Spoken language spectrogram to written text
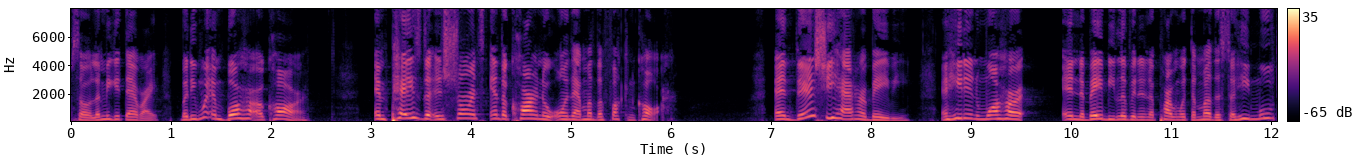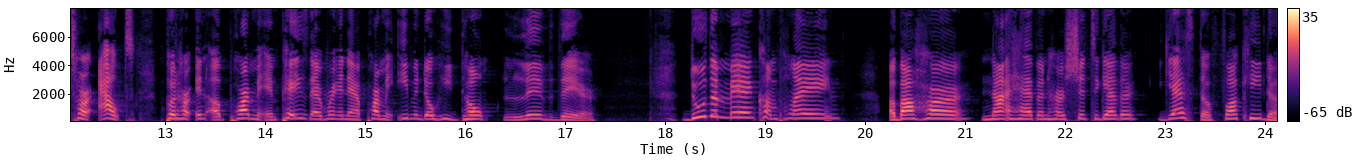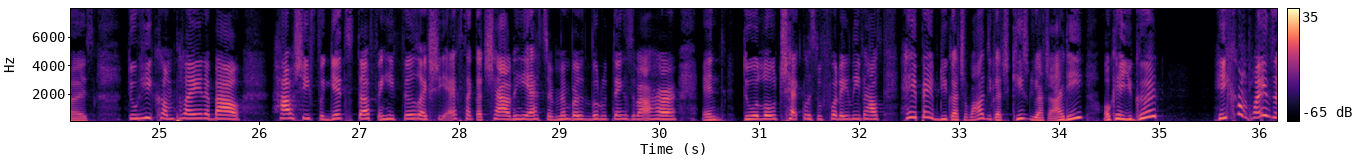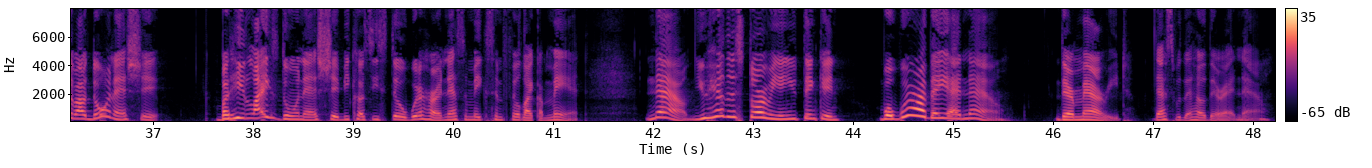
So let me get that right. But he went and bought her a car and pays the insurance and the car note on that motherfucking car. And then she had her baby. And he didn't want her and the baby living in an apartment with the mother. So he moved her out, put her in an apartment, and pays that rent in that apartment, even though he don't live there. Do the man complain about her not having her shit together? Yes, the fuck he does. Do he complain about how she forgets stuff and he feels like she acts like a child and he has to remember little things about her and do a little checklist before they leave the house? Hey, babe, do you got your wallet? You got your keys? You got your ID? Okay, you good? He complains about doing that shit. But he likes doing that shit because he's still with her and that's what makes him feel like a man. Now, you hear this story and you thinking, well, where are they at now? They're married. That's where the hell they're at now.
